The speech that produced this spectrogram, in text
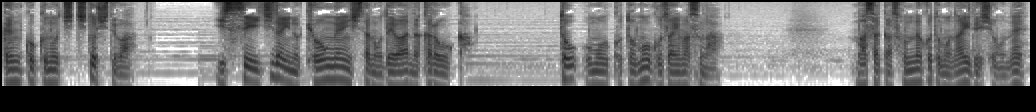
原告の父としては一世一代の狂言したのではなかろうかと思うこともございますがまさかそんなこともないでしょうね。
